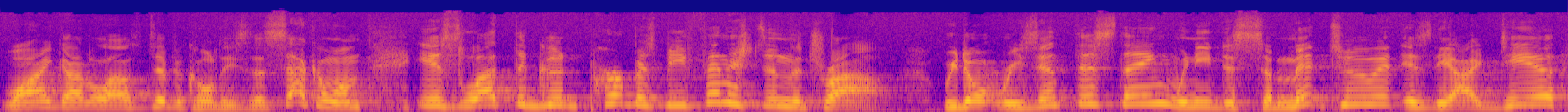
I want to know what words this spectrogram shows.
why God allows difficulties. The second one is let the good purpose be finished in the trial. We don't resent this thing. We need to submit to it is the idea.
